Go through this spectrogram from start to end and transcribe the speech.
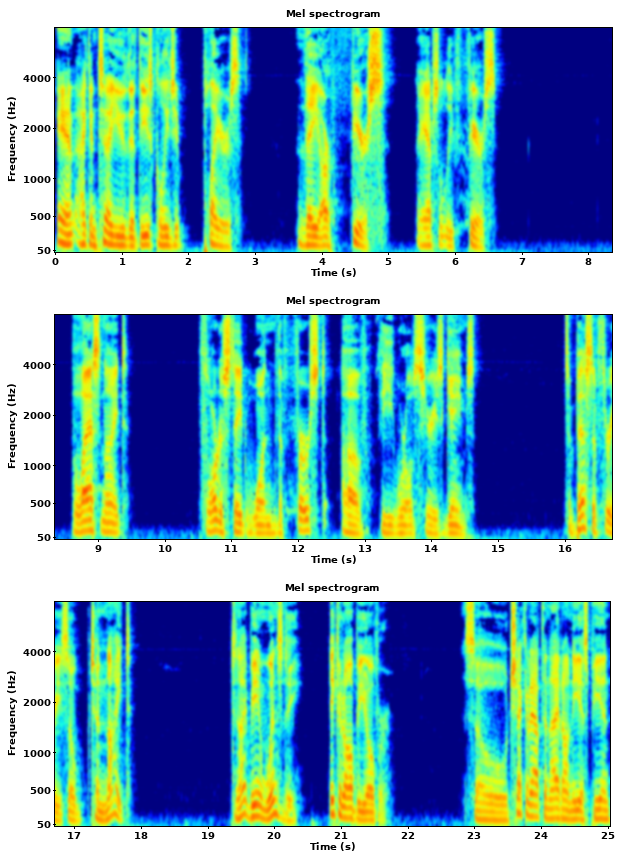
And I can tell you that these collegiate players, they are fierce. They're absolutely fierce. The last night, Florida State won the first of the World Series games. It's a best of three. So tonight, tonight being Wednesday, it could all be over. So check it out tonight on ESPN.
